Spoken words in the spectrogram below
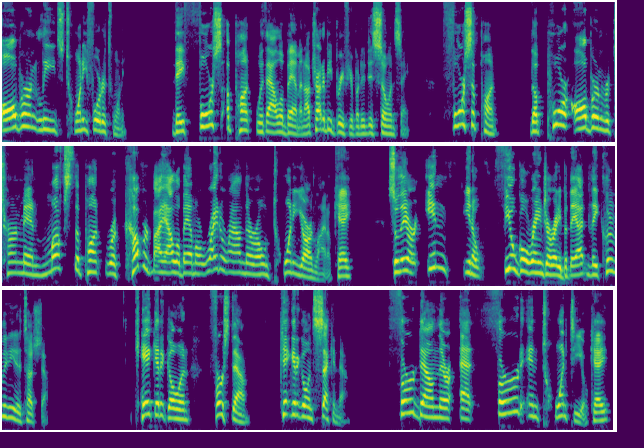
Auburn leads 24 to 20. They force a punt with Alabama. And I'll try to be brief here, but it is so insane. Force a punt the poor Auburn return man muffs the punt recovered by Alabama right around their own 20 yard line. Okay. So they are in, you know, field goal range already, but they, they clearly need a touchdown. Can't get it going. First down. Can't get it going second down. Third down there at third and 20. Okay.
